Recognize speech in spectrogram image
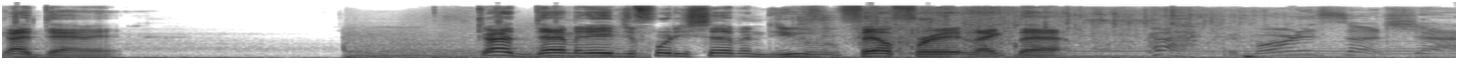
God damn it. God damn it, Agent 47, you fell for it like that. Good morning, sunshine.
